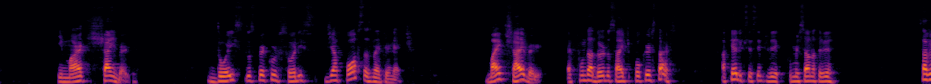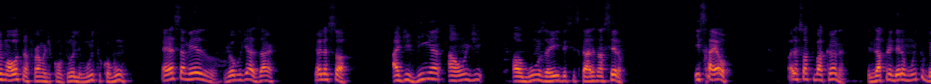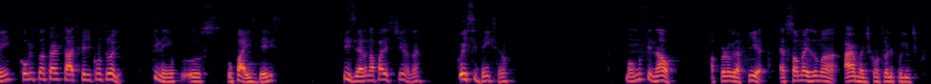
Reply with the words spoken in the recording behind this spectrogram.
e Mark Scheinberg, dois dos precursores de apostas na internet. Mike Scheinberg é fundador do site PokerStars, aquele que você sempre vê comercial na TV. Sabe uma outra forma de controle muito comum? É essa mesmo, jogo de azar. E olha só, adivinha aonde alguns aí desses caras nasceram? Israel. Olha só que bacana. Eles aprenderam muito bem como implantar táticas de controle, que nem os, o país deles fizeram na Palestina, né? Coincidência, não? Bom, no final, a pornografia é só mais uma arma de controle político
